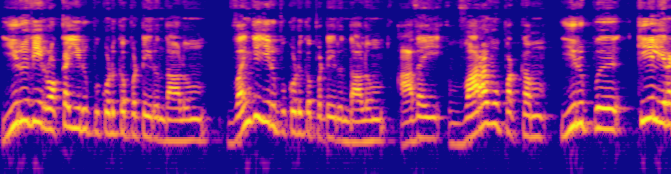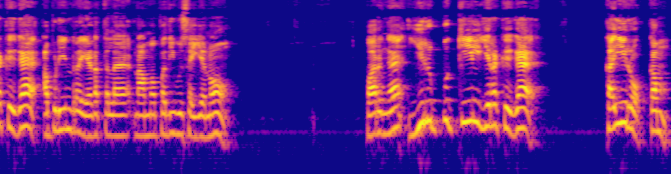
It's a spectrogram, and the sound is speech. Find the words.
இறுதி ரொக்க இருப்பு கொடுக்கப்பட்டு இருந்தாலும் வங்கி இருப்பு கொடுக்கப்பட்டு இருந்தாலும் அதை வரவு பக்கம் இருப்பு கீழ் இறக்குக அப்படின்ற இடத்துல நாம பதிவு செய்யணும். பாருங்க இருப்பு கீழ் இறக்குக. கை ரொக்கம்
